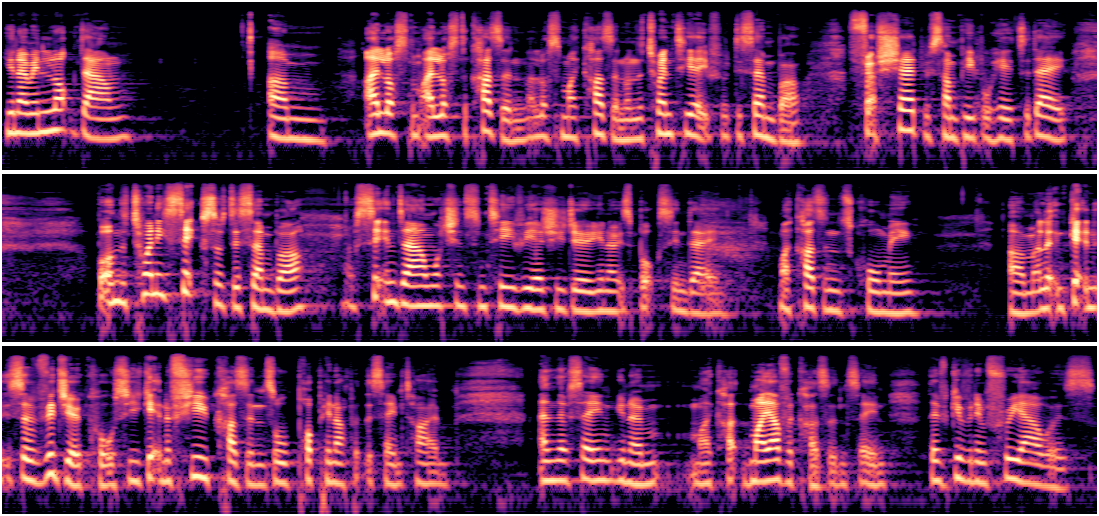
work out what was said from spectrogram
You know, in lockdown, um, I, lost, I lost a cousin. I lost my cousin on the 28th of December. I've shared with some people here today. But on the 26th of December, I was sitting down watching some TV as you do. You know, it's Boxing Day. My cousins call me. Um, and getting, it's a video call, so you're getting a few cousins all popping up at the same time. And they're saying, you know, my, my other cousin saying they've given him three hours,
